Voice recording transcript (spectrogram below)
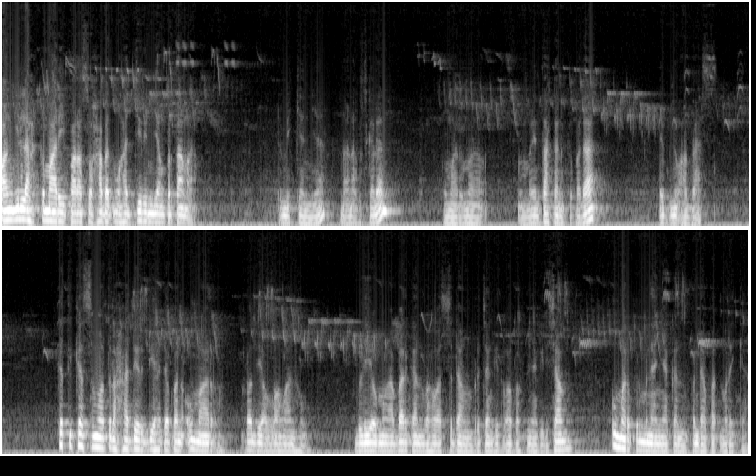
"Panggillah kemari para sahabat Muhajirin yang pertama." Demikian ya, anak-anakku sekalian. Umar memerintahkan kepada Ibnu Abbas. Ketika semua telah hadir di hadapan Umar, radhiyallahu anhu. Beliau mengabarkan bahwa sedang berjangkit wabah penyakit di Syam. Umar pun menanyakan pendapat mereka.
